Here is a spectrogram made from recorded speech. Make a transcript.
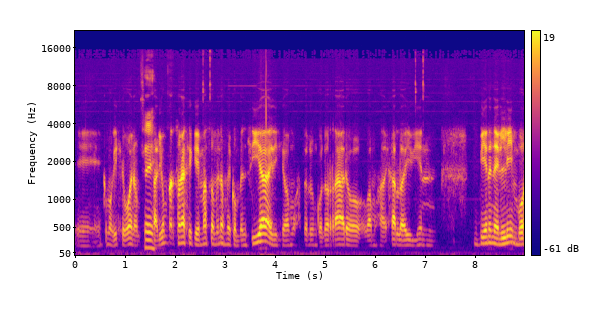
eh, como que dije, bueno, salió un personaje que más o menos me convencía y dije, vamos a hacerle un color raro, vamos a dejarlo ahí bien bien en el limbo.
